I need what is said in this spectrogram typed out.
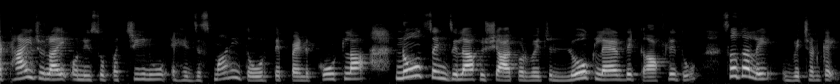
28 ਜੁਲਾਈ 1925 ਨੂੰ ਇਹ ਜਿਸਮਾਨੀ ਤੌਰ ਤੇ ਪਿੰਡ ਕੋਟਲਾ ਨੌ ਸਿੰਘ ਜ਼ਿਲ੍ਹਾ ਹੁਸ਼ਿਆਰਪੁਰ ਵਿੱਚ ਲੋਕ ਲਹਿਰ ਦੇ ਕਾਫਲੇ ਤੋਂ ਸਦਾ ਲਈ ਵਿਛੜ ਗਈ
